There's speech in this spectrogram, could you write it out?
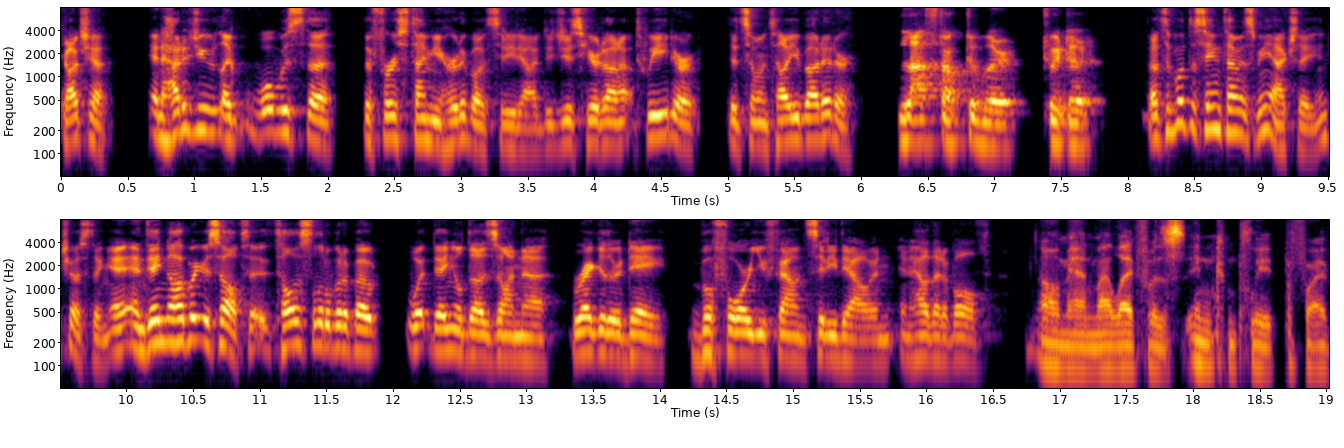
Gotcha. And how did you like what was the the first time you heard about CityDAO? Did you just hear it on a tweet or did someone tell you about it or last October, Twitter. That's about the same time as me, actually. Interesting. And, Daniel, how about yourself? Tell us a little bit about what Daniel does on a regular day before you found CityDAO and, and how that evolved. Oh man, my life was incomplete before I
